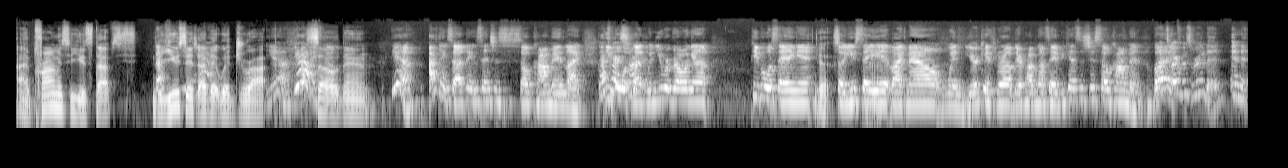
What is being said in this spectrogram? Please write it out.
I promise you, you'd stop. s- The That's- usage of yeah. it would drop. Yeah. Yeah. I think So then, Yeah, I think so. I think since it's so common, like That's people, started. like when you were growing up, people were saying it. Yes. So you say it like now. When your kids grow up, they're probably gonna say it because it's just so common. But Well, that's where it was rooted. And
